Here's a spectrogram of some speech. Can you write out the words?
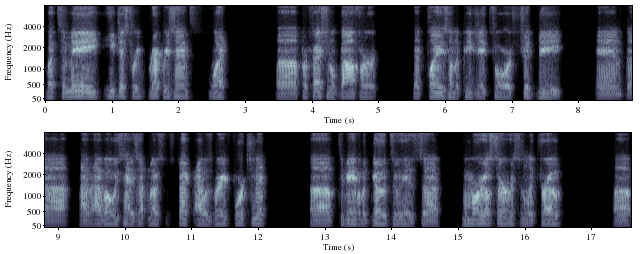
But to me, he just re- represents what a professional golfer that plays on the PGA Tour should be. And uh, I've, I've, always had his utmost respect. I was very fortunate uh, to be able to go to his uh, memorial service in Latrobe, uh,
